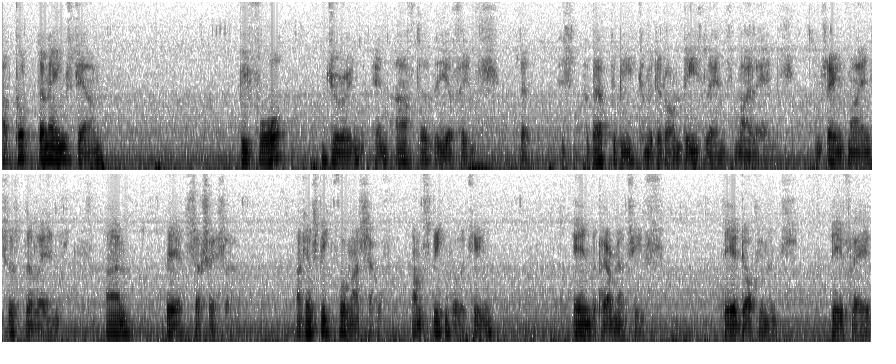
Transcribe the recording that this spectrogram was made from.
I've put the names down before, during, and after the offence that is about to be committed on these lands, my lands. I'm saying it's my ancestor lands. I'm their successor. I can speak for myself. I'm speaking for the king and the paramount chiefs, their documents, their flag,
